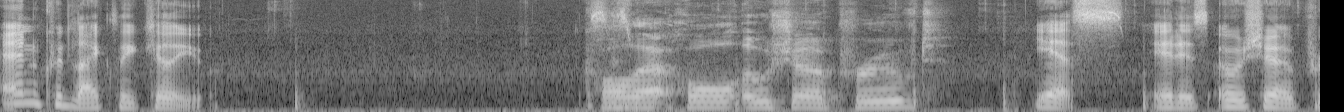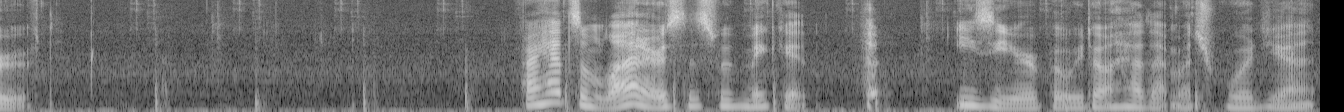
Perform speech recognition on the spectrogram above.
and could likely kill you. Call that whole OSHA approved. Yes, it is OSHA approved. If I had some ladders, this would make it easier, but we don't have that much wood yet.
